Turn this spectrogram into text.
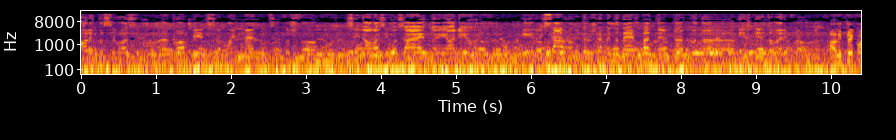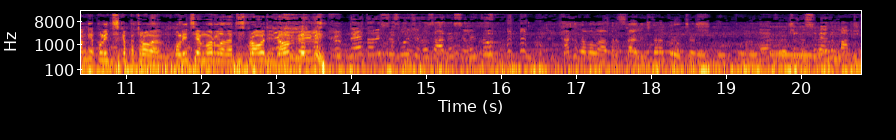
volim da se vozim e, kombijem sa mojim bendom, zato što svi dolazimo zajedno i oni idu i sa mnom i drže me da ne padnem, tako da niš, nije to meni problem. Ali pre kombije policijska patrola, policija morala da te sprovodi do ovde ili... Ne, to niste slučajno zadesili tu. Kako ga vola predstavili? Šta nam poručuješ? E, Poručujem da sam jedna mačka.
